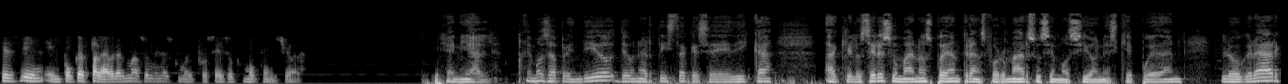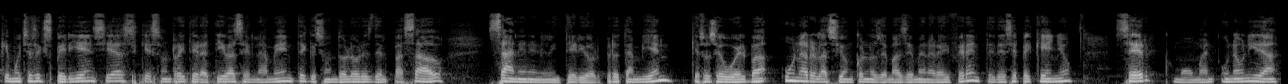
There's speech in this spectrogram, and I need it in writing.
Es en, en pocas palabras más o menos como el proceso, cómo funciona. Genial. Hemos aprendido de un artista que se dedica a que los seres humanos puedan transformar sus emociones, que puedan lograr que muchas experiencias que son reiterativas en la mente, que son dolores del pasado, sanen en el interior, pero también que eso se vuelva una relación con los demás de manera diferente, de ese pequeño ser como una unidad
